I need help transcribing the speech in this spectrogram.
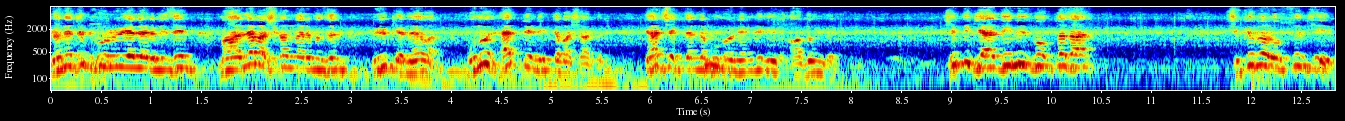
yönetim kurulu üyelerimizin, mahalle başkanlarımızın büyük emeği var. Bunu hep birlikte başardık. Gerçekten de bu önemli bir adımdır. Şimdi geldiğimiz noktada şükürler olsun ki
